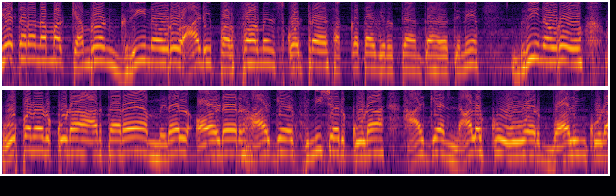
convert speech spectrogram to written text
ಇದೇ ಥರ ನಮ್ಮ ಕ್ಯಾಮ್ರಾನ್ ಗ್ರೀನ್ ಅವರು ಆಡಿ ಪರ್ಫಾರ್ಮೆನ್ಸ್ ಕೊಟ್ಟರೆ ಸಖತ್ತಾಗಿರುತ್ತೆ ಅಂತ ಹೇಳ್ತೀನಿ. ಗ್ರೀನ್ ಅವರು ಓಪನರ್ ಕೂಡ ಆಡ್ತಾರೆ ಮಿಡಲ್ ಆರ್ಡರ್ ಹಾಗೆ ಫಿನಿಷರ್ ಕೂಡ, ಹಾಗೆ ನಾಲ್ಕು ಓವರ್ ಬಾಲಿಂಗ್ ಕೂಡ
